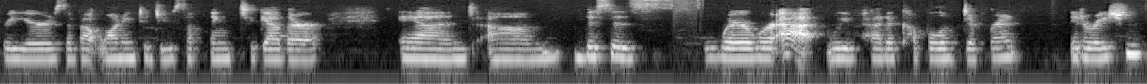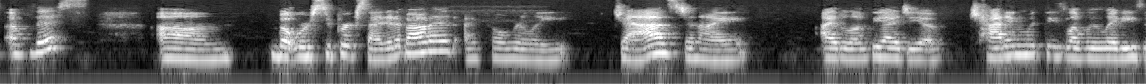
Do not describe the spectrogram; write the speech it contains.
for years about wanting to do something together. And um, this is where we're at. We've had a couple of different iterations of this, um, but we're super excited about it. I feel really jazzed, and I I love the idea of chatting with these lovely ladies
